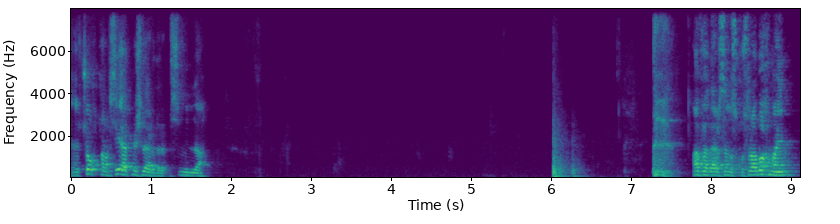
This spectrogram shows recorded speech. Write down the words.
e, çok tavsiye etmişlerdir. Bismillah. Affedersiniz kusura bakmayın.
